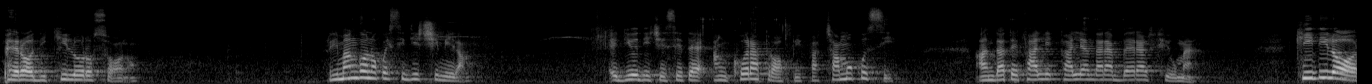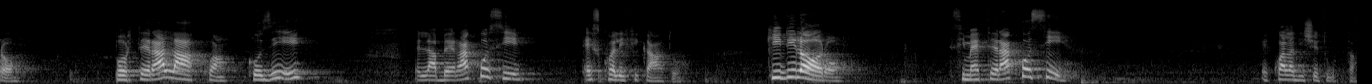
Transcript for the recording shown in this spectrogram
però di chi loro sono. Rimangono questi 10.000 e Dio dice siete ancora troppi, facciamo così, andate, falli, falli andare a bere al fiume. Chi di loro porterà l'acqua così e la berrà così, è squalificato. Chi di loro si metterà così, e qua la dice tutta,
